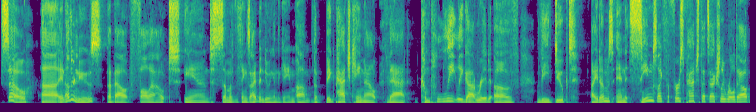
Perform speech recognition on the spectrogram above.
So, uh, in other news about Fallout and some of the things I've been doing in the game, um, the big patch came out that completely got rid of the duped items. And it seems like the first patch that's actually rolled out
